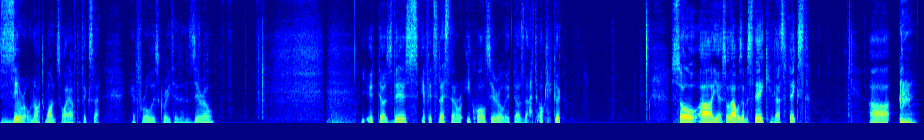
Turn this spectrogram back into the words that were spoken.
0, not 1. So I have to fix that. If row is greater than 0, it does this. If it's less than or equal 0, it does that. Okay, good. So uh, yeah, so that was a mistake. That's fixed. Uh,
